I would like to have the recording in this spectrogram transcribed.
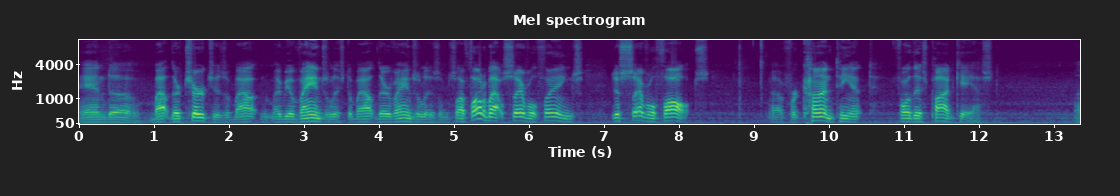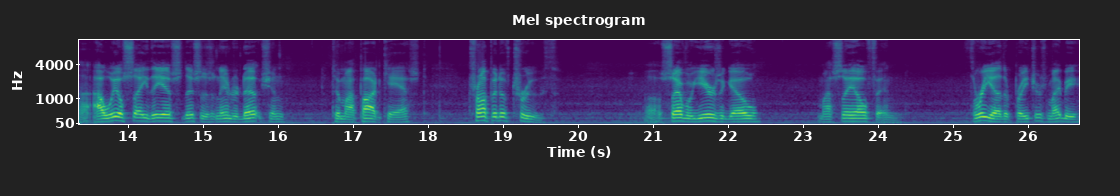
and uh, about their churches, about maybe evangelists, about their evangelism. So I thought about several things, just several thoughts uh, for content for this podcast. Uh, I will say this this is an introduction to my podcast, Trumpet of Truth. Uh, several years ago, myself and three other preachers, maybe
